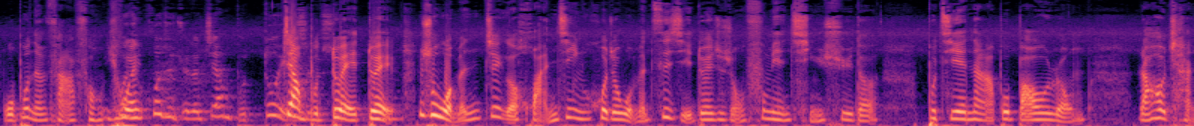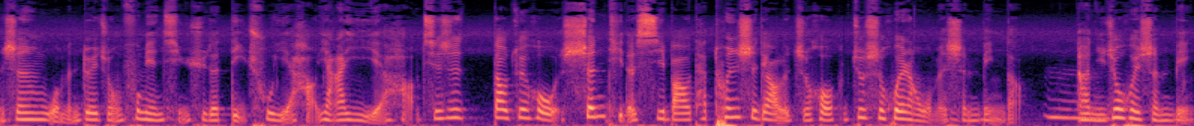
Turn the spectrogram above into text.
我不能发疯，因为或者觉得这样不对，这样不对。对，就是我们这个环境或者我们自己对这种负面情绪的不接纳、不包容，然后产生我们对这种负面情绪的抵触也好、压抑也好，其实到最后身体的细胞它吞噬掉了之后，就是会让我们生病的。嗯啊，你就会生病。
